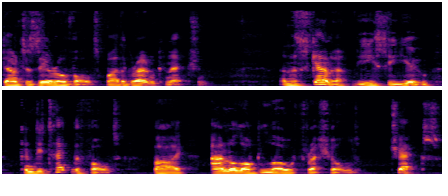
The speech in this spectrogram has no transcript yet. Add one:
down to zero volts by the ground connection. And the scanner, the ECU, can detect the fault by analog low threshold checks.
